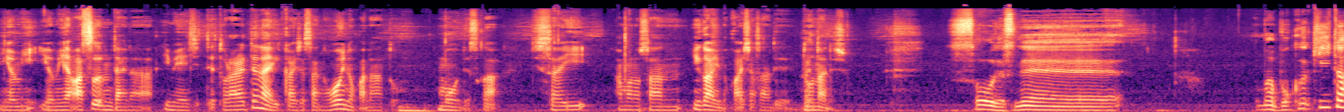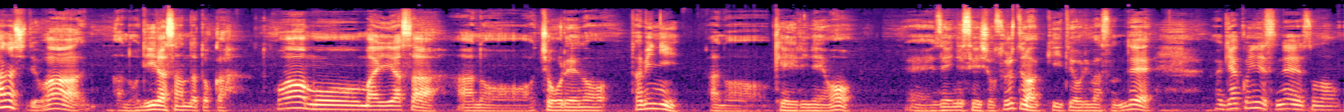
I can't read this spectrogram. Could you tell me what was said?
読み、読み合わすみたいなイメージって取られてない会社さんが多いのかなと思うんですが、実際、天野さん以外の会社さんでどうなんでしょそうですね。まあ僕が聞いた話では、あの、ディーラーさんだとかはもう毎朝、あの、朝礼のたびに、あの、経営理念を、えー全員で清書するというのは聞いておりますんで、逆にですね、その、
